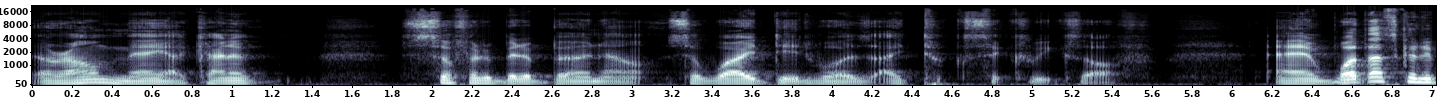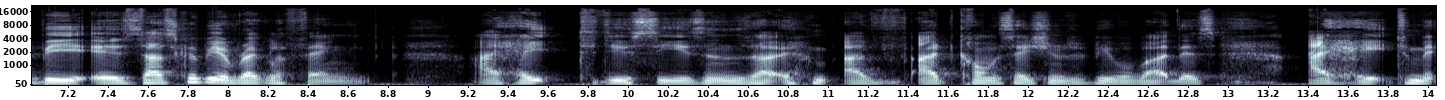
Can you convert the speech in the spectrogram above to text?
around May, I kind of suffered a bit of burnout. So what I did was I took six weeks off. And what that's going to be is that's going to be a regular thing. I hate to do seasons. I, have had conversations with people about this. I hate to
